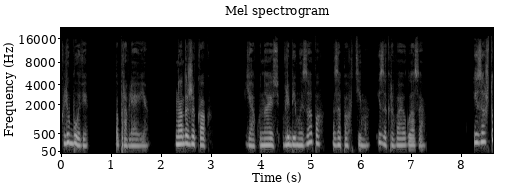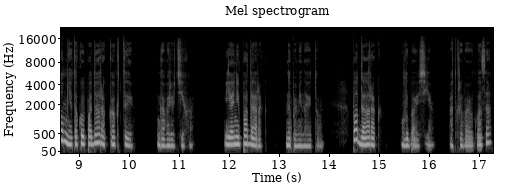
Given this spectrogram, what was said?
К любови, поправляю я. Надо же как. Я окунаюсь в любимый запах, запах Тима, и закрываю глаза. «И за что мне такой подарок, как ты?» — говорю тихо. «Я не подарок», напоминает он. «Подарок», — улыбаюсь я. Открываю глаза.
